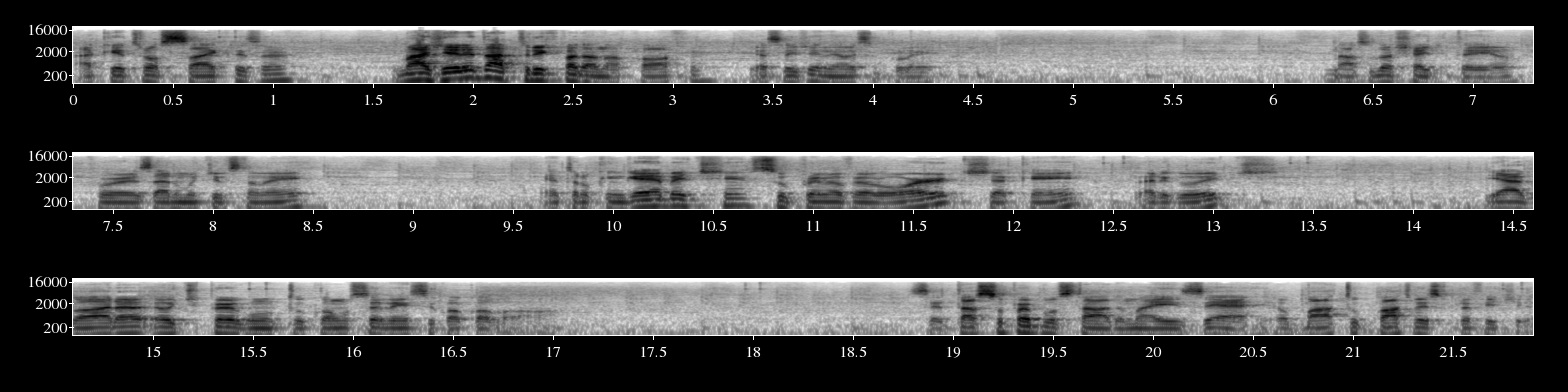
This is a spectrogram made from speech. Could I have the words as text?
Aqui trouxe Cyclizer. Imagina ele dar trick pra dar knockoff. Ia ser genial esse play. Nossa, dou Shed Tail. Por zero motivos também. Entrou King Gambit, Supreme Overlord, ok. Very good. E agora eu te pergunto, como você vence Cocoball? Você tá super boostado, mas é, eu bato 4 vezes por efetivo.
